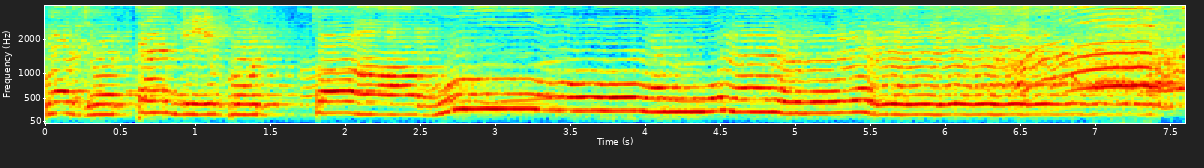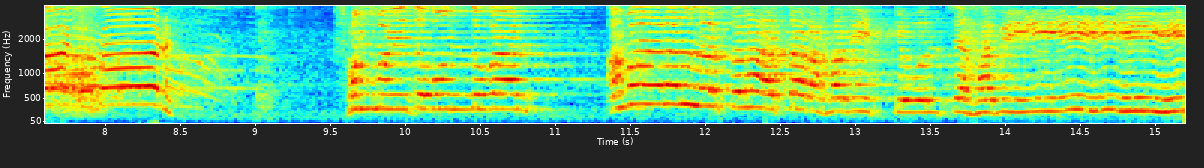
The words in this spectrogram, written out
ওয়াজতানিবুত তাগুত আল্লাহ তাআলা তার হাবিবকে বলছে, হাবিব,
